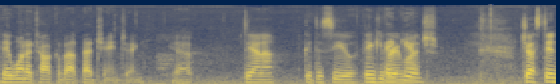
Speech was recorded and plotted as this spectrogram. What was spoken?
they want to talk about that changing. Yeah. Dana, good to see you. Thank you Thank very you. much. Justin.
